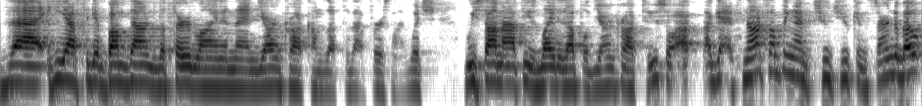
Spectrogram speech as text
that he has to get bumped down to the third line and then Järnkrok comes up to that first line, which we saw Matthews light it up with Järnkrok too. So I, again, it's not something I'm too too concerned about,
